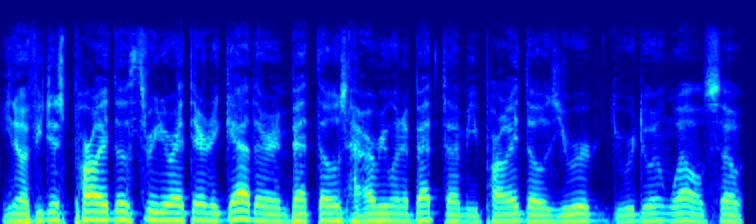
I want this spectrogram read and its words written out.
You know, if you just parlayed those three right there together and bet those however you want to bet them, you parlayed those, you were you were doing well. So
